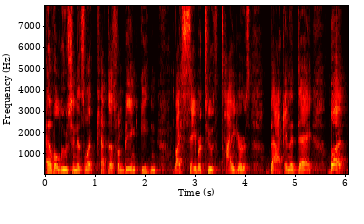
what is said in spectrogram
evolution. It's what kept us from being eaten by saber-toothed tigers back in the day. But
